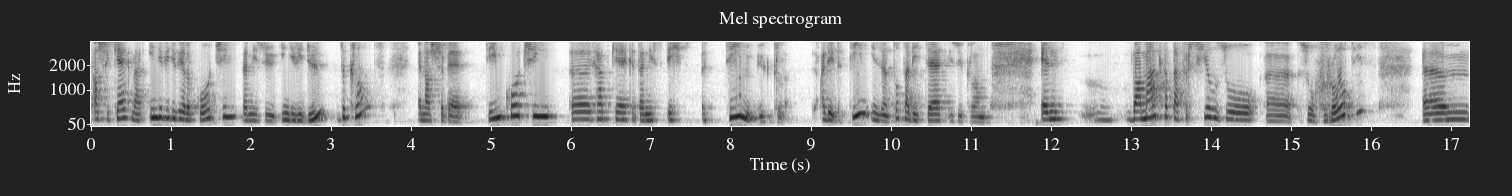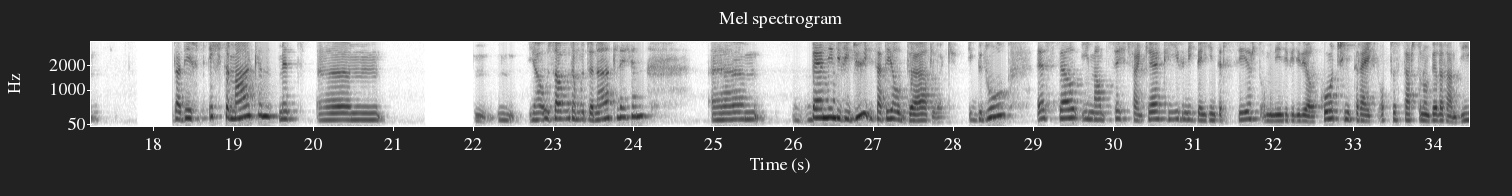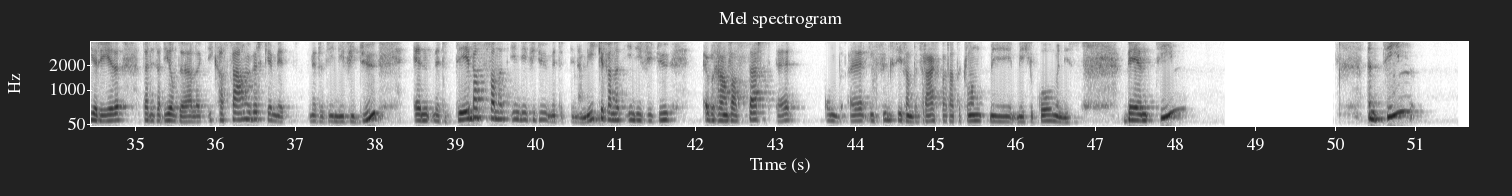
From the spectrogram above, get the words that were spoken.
Als je kijkt naar individuele coaching, dan is uw individu de klant. En als je bij teamcoaching uh, gaat kijken, dan is echt het team uw klant. Allee, het team in zijn totaliteit is uw klant. En wat maakt dat dat verschil zo, uh, zo groot is? Um, dat heeft echt te maken met... Um, ja, hoe zouden we dat moeten uitleggen? Um, bij een individu is dat heel duidelijk. Ik bedoel, stel iemand zegt van kijk lieve, ik ben geïnteresseerd om een individueel coachingtraject op te starten omwille van die reden, dan is dat heel duidelijk. Ik ga samenwerken met, met het individu en met de thema's van het individu, met de dynamieken van het individu. We gaan van start hè, in functie van de vraag waar dat de klant mee, mee gekomen is. Bij een team, een team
